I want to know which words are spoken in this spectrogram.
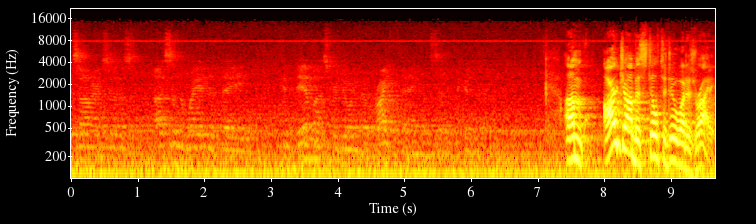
dishonors us, us in the way that they condemn us for doing the right thing instead of the good thing? Um, our job is still to do what is right.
